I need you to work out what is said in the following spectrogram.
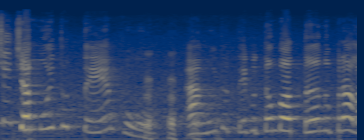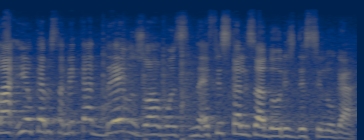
Gente, há muito tempo. Há muito tempo estão botando para lá. E eu quero saber cadê os órgãos né, fiscalizadores desse lugar?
